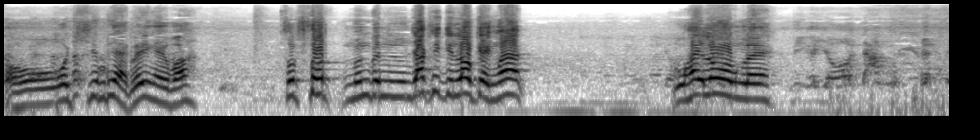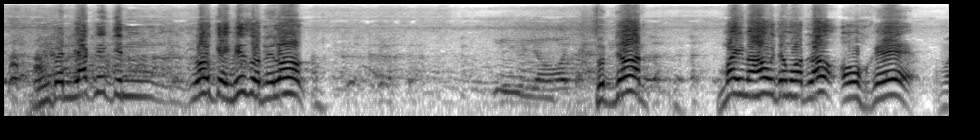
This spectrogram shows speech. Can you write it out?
โอ้ยเคี้ยมแดกได้ยังไงวะสดๆมึงเป็นยักษ์ที่กินเหล้าเก่งมากกูให้โล่งเลยมึงเป็นยักษ์ที่กินเหล้าเก่งที่สุดในโลก สุดยอด ไม่เมาจะหมดแล้ว โอเคแหม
